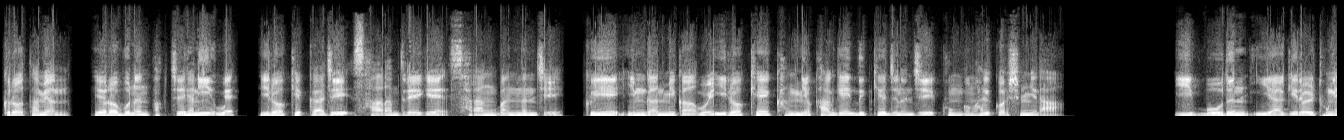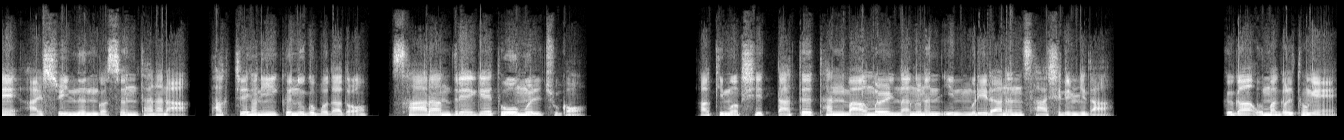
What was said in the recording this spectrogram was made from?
그렇다면 여러분은 박재현이 왜 이렇게까지 사람들에게 사랑받는지 그의 인간미가 왜 이렇게 강력하게 느껴지는지 궁금할 것입니다. 이 모든 이야기를 통해 알 수 있는 것은 단 하나, 박재현이 그 누구보다도 사람들에게 도움을 주고 아낌없이 따뜻한 마음을 나누는 인물이라는 사실입니다. 그가 음악을 통해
